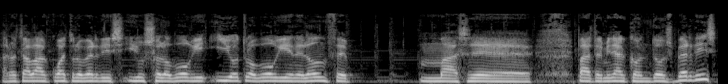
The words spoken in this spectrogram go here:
anotaba cuatro verdis y un solo bogey y otro bogey en el 11 más eh, para terminar con dos verdis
